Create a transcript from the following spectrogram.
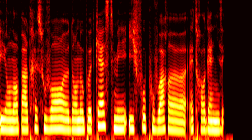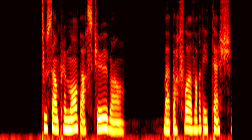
et on en parle très souvent dans nos podcasts, mais il faut pouvoir être organisé. Tout simplement parce que ben, bah, parfois avoir des tâches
